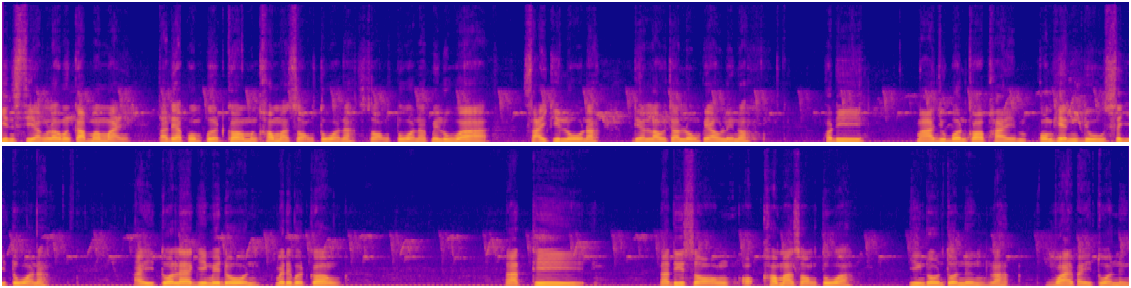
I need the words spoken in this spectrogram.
ยินเสียงแล้วมันกลับมาใหม่ตอนเนี้ยผมเปิดกล้องมันเข้ามาสองตัวนะสองตัวนะ ไม่รู้ว่า ไซส์กิโลนะเดี๋ยวเราจะลงไปเอาเลยเนาะพอดีมาอยู่บนกอไผ่ผมเห็นอยู่สี่ตัวนะ ไอตัวแรกยิงไม่โดน ไม่ได้เปิดกล้อง นัดที่นัดที่สองออกเข้ามาสองตัว ยิงโดนตัวหนึ่งแล้วว่ายไปตัวหนึ่ง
